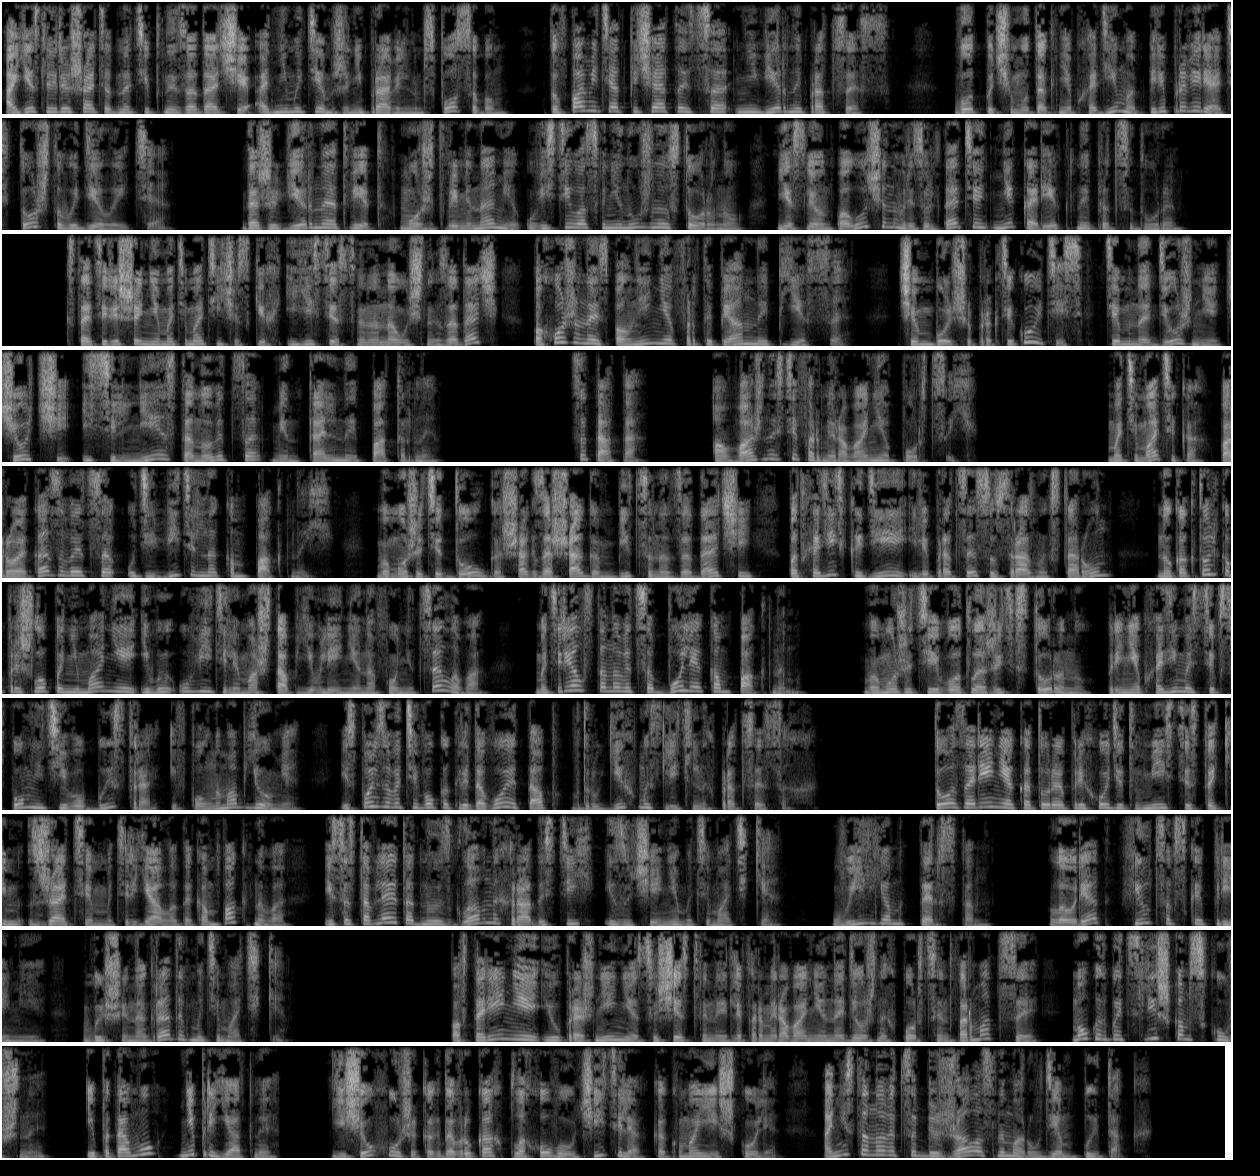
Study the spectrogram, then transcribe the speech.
А если решать однотипные задачи одним и тем же неправильным способом, то в памяти отпечатается неверный процесс. Вот почему так необходимо перепроверять то, что вы делаете. Даже верный ответ может временами увести вас в ненужную сторону, если он получен в результате некорректной процедуры. Кстати, решение математических и естественно-научных задач похоже на исполнение фортепианной пьесы. Чем больше практикуетесь, тем надежнее, четче и сильнее становятся ментальные паттерны. Цитата. О важности формирования порций. Математика порой оказывается удивительно компактной. Вы можете долго, шаг за шагом биться над задачей, подходить к идее или процессу с разных сторон, но как только пришло понимание и вы увидели масштаб явления на фоне целого, материал становится более компактным. Вы можете его отложить в сторону, при необходимости вспомнить его быстро и в полном объеме, использовать его как рядовой этап в других мыслительных процессах. То озарение, которое приходит вместе с таким сжатием материала до компактного, и составляет одну из главных радостей изучения математики. Уильям Терстон, лауреат Филдсовской премии, высшей награды в математике. Повторения и упражнения, существенные для формирования надежных порций информации, могут быть слишком скучны и потому неприятны. Еще хуже, когда в руках плохого учителя, как в моей школе, они становятся безжалостным орудием пыток.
